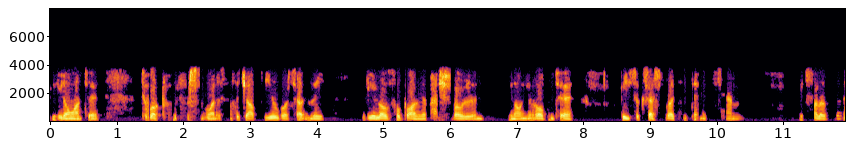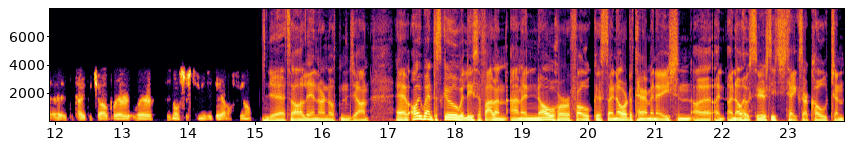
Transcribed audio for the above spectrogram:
if you don't want to to work for someone, it's not a job for you. But certainly, if you love football and you're passionate about it, and you know you're hoping to be successful, I think then it's um, it's sort of uh, the type of job where, where there's no such thing as a day off, you know. Yeah, it's all in or nothing, John. Um, I went to school with Lisa Fallon and I know her focus, I know her determination, uh, I, I know how seriously she takes her coaching,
